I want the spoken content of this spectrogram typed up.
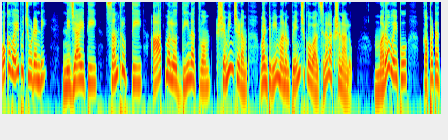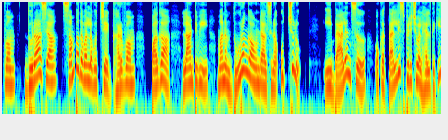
ఒకవైపు చూడండి నిజాయితీ సంతృప్తి ఆత్మలో దీనత్వం క్షమించడం వంటివి మనం పెంచుకోవాల్సిన లక్షణాలు. మరోవైపు కపటత్వం దురాశ సంపద వల్ల వచ్చే గర్వం పగ లాంటివి మనం దూరంగా ఉండాల్సిన ఉచ్చులు. ఈ బ్యాలెన్స్ ఒక తల్లి స్పిరిచువల్ హెల్త్కి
